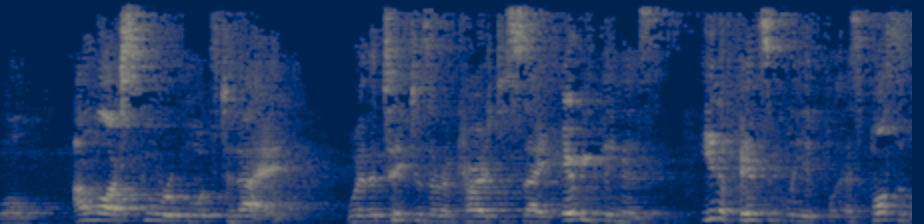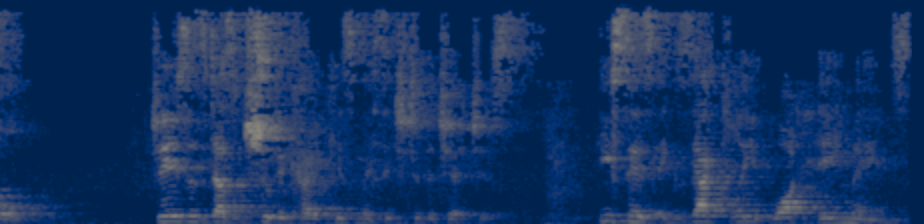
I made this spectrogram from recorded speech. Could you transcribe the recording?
Well, unlike school reports today, where the teachers are encouraged to say everything as inoffensively as possible, Jesus doesn't sugarcoat his message to the churches. He says exactly what he means.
